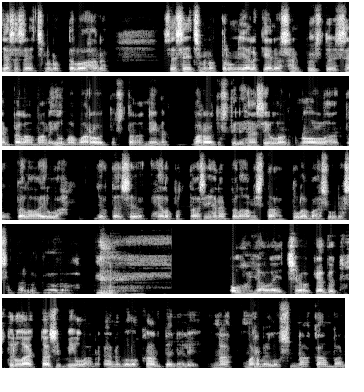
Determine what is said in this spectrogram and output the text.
ja se seitsemän otteluahan, se seitsemän ottelun jälkeen, jos hän pystyisi sen pelaamaan ilman varoitusta, niin varoitustilihän silloin nollaantuu pelaajilla, joten se helpottaisi hänen pelaamistaan tulevaisuudessa tällä kaudella. Pohjalle itse oikeutetusti laittaisi Villan Angolo Kanten, eli Marvelus Nakamban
